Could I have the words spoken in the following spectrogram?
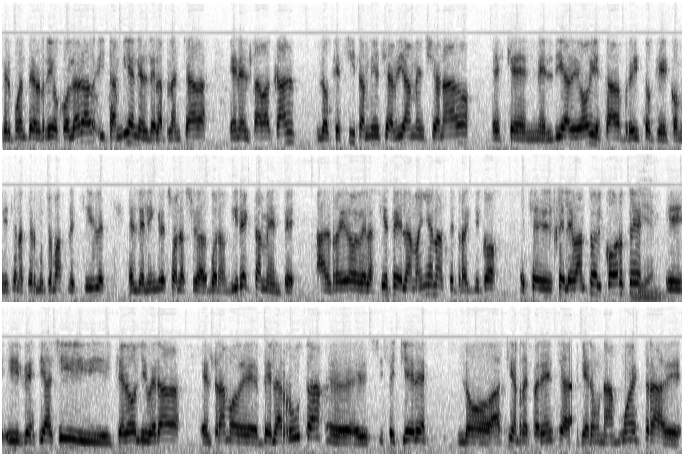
del puente del río Colorado y también el de la planchada en el Tabacal. Lo que sí también se había mencionado es que en el día de hoy estaba previsto que comiencen a ser mucho más flexibles el del ingreso a la ciudad. Bueno, directamente alrededor de las 7 de la mañana se practicó, se, levantó el corte y, desde allí quedó liberada el tramo de, la ruta, eh, si se quiere, lo hacían referencia a que era una muestra de,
